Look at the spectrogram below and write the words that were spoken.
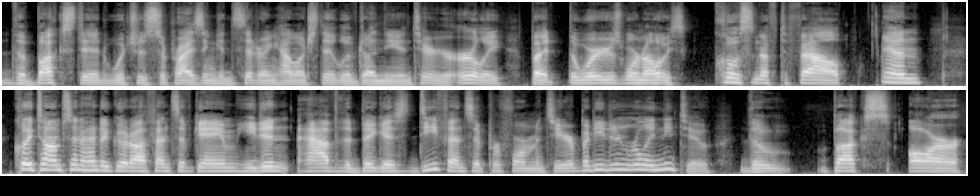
the Bucks did, which is surprising considering how much they lived on the interior early. But the Warriors weren't always close enough to foul. And Klay Thompson had a good offensive game. He didn't have the biggest defensive performance here, but he didn't really need to. The Bucks are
